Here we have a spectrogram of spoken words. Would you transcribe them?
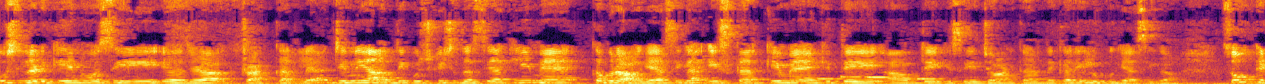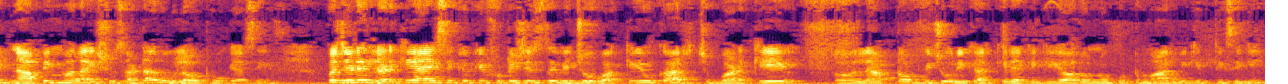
ਉਸ ਲੜਕੇ ਨੂੰ ਅਸੀਂ ਜਿਹੜਾ ਟਰੈਕ ਕਰ ਲਿਆ ਜਿਨੇ ਆਪਦੀ ਪੁੱਛਗਿੱਛ ਦੱਸਿਆ ਕਿ ਮੈਂ ਘਬਰਾ ਗਿਆ ਸੀਗਾ, ਇਸ ਕਰਕੇ ਮੈਂ ਕਿਤੇ ਆਪਦੇ ਕਿਸੇ ਜਾਣਕਾਰ ਦੇ ਘਰੇ ਲੁਕ ਗਿਆ ਸੀਗਾ। ਸੋ ਕਿਡਨੈਪਿੰਗ ਵਾਲਾ ਇਸ਼ੂ ਸਾਡਾ ਰੂਲ ਆਊਟ ਹੋ ਗਿਆ ਸੀ। ਪਰ ਜਿਹੜੇ ਲੜਕੇ ਆਏ ਸੀ, ਕਿਉਂਕਿ ਫੁਟੇजेस ਦੇ ਵਿੱਚ ਉਹ ਵਾਕਈ ਉਹ ਘਰ ਚ ਵੜ ਕੇ ਲੈਪਟਾਪ ਵੀ ਚੋਰੀ ਕਰਕੇ ਲੈ ਕੇ ਗਿਆ ਔਰ ਉਹਨੂੰ ਕੁੱਟਮਾਰ ਵੀ ਕੀਤੀ ਸੀਗੀ।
